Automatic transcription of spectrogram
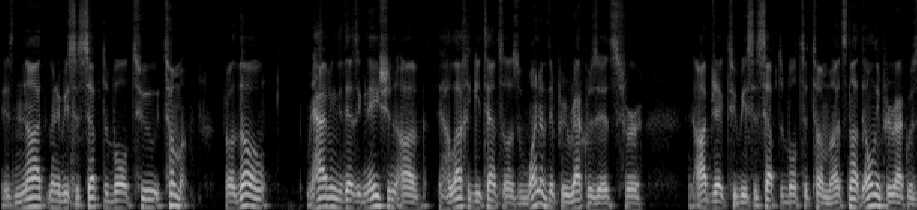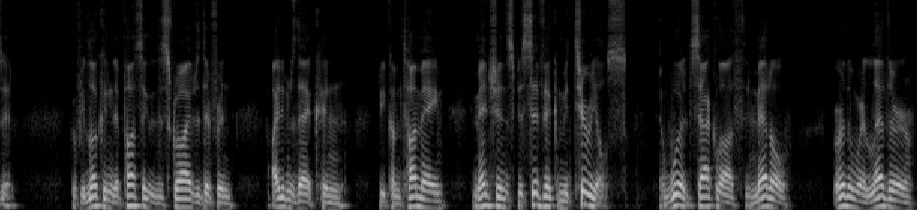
it is not going to be susceptible to tuma. For although having the designation of a halachic utensil is one of the prerequisites for an object to be susceptible to tuma, it's not the only prerequisite. For if we look in the pasuk that describes the different items that can become tamei. It mentions specific materials: wood, sackcloth, metal, earthenware, leather,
